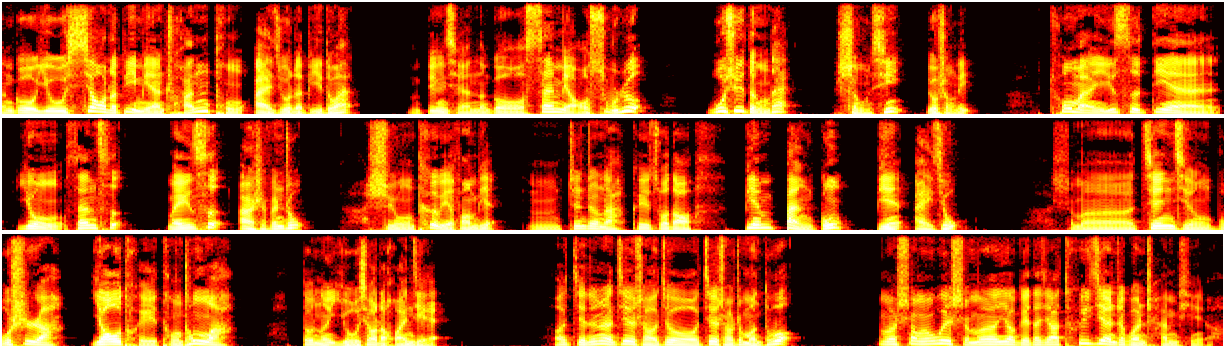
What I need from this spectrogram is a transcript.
能够有效的避免传统艾灸的弊端，并且能够三秒速热，无需等待，省心又省力。充满一次电用三次，每次二十分钟，使用特别方便。嗯，真正的可以做到边办公边艾灸，什么肩颈不适啊、腰腿疼痛啊，都能有效的缓解。好，简单的介绍就介绍这么多。那么上文为什么要给大家推荐这款产品啊？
